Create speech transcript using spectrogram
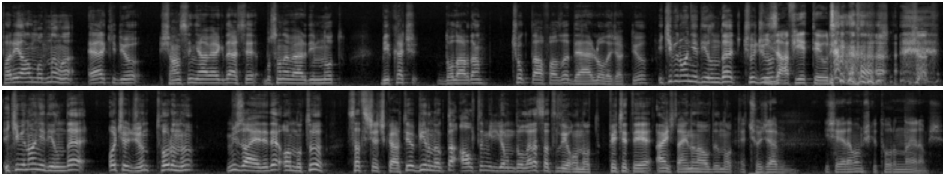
parayı almadın ama eğer ki diyor şansın yaver giderse bu sana verdiğim not birkaç dolardan çok daha fazla değerli olacak diyor. 2017 yılında çocuğun İzafiyet teorisi. 2017 yılında o çocuğun torunu müzayedede o notu satışa çıkartıyor. 1.6 milyon dolara satılıyor o not. Peçeteye Einstein'ın aldığı not. e, çocuğa bir işe yaramamış ki torununa yaramış.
